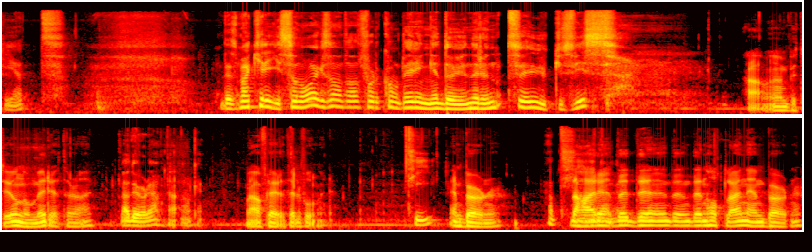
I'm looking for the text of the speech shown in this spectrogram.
helt Det som er krise nå, ikke sant? er at folk kommer til å ringe døgnet rundt i ukevis. Ja, men bytter jo nummer etter det her. Ja, du gjør det, ja? Ok. Jeg har flere telefoner. Ti. En burner. Ja, Det her, det, det, den- den hotline er en burner.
